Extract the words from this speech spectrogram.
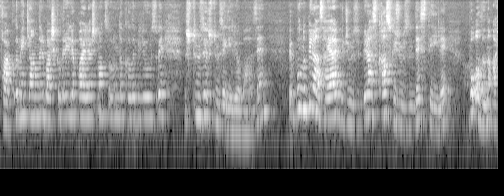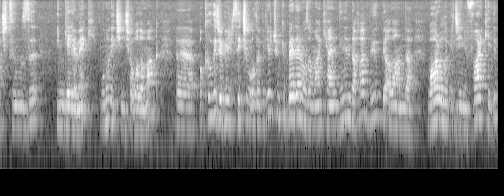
farklı mekanları başkalarıyla paylaşmak zorunda kalabiliyoruz ve üstümüze üstümüze geliyor bazen. Ve bunu biraz hayal gücümüzü, biraz kas gücümüzün desteğiyle bu alanı açtığımızı imgelemek, bunun için çabalamak e, akıllıca bir seçim olabilir. Çünkü beden o zaman kendinin daha büyük bir alanda var olabileceğini fark edip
